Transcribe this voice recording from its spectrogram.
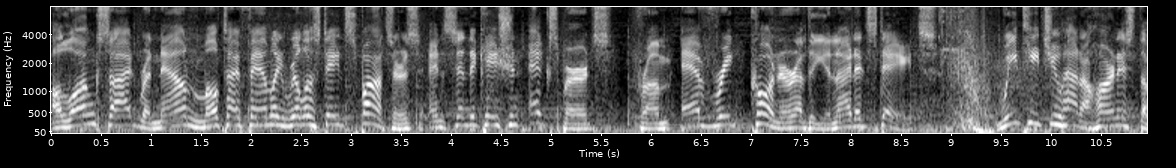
alongside renowned multifamily real estate sponsors and syndication experts from every corner of the United States. We teach you how to harness the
